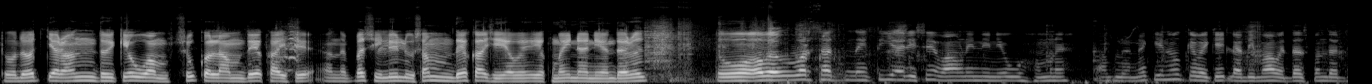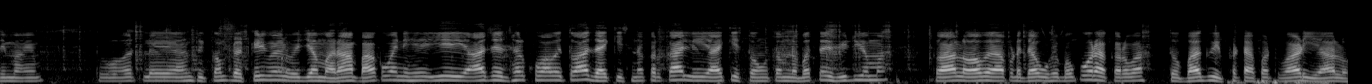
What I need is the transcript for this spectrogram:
તો અત્યારે અંધું કેવું આમ શુકલ આમ દેખાય છે અને પછી લીલું સમ દેખાય છે હવે એક મહિનાની અંદર જ. તો હવે વરસાદની તૈયારી છે, વાવણીની ને એવું હમણાં. આપણે નક્કી ન કહેવાય કેટલા દીમાં આવે, દસ પંદર દીમાં એમ. તો એટલે આનાથી કમ્પ્લીટ કરી વાળ્યું જે આમાં રાંપ હાંકવાની છે, એ આજે સરખું આવે તો આજ હાંકીશ, નકર કાલે હાંકીશ તો હું તમને બતાવીશ વિડીયોમાં. તો હાલો, હવે આપણે જવું છે બપોરા કરવા. તો ભાગવી ફટાફટ વાળીએ, હાલો.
